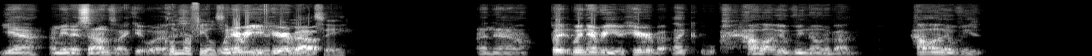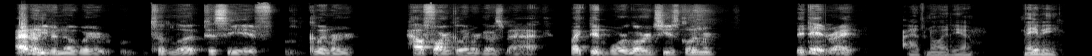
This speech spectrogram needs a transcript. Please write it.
yeah i mean it sounds like it was Glimmer feels whenever like you hear about i know but whenever you hear about like how long have we known about how long have we i don't even know where to look to see if glimmer how far glimmer goes back like did warlords use glimmer they did right I have no idea. Maybe.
